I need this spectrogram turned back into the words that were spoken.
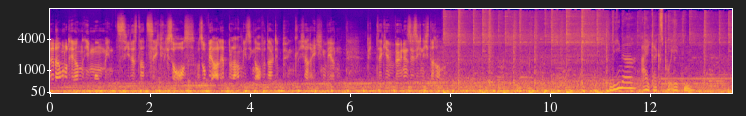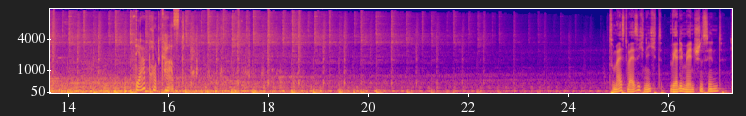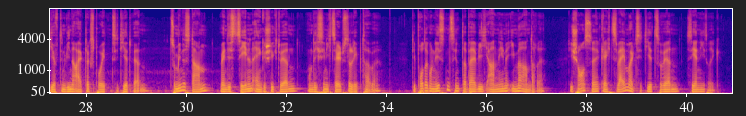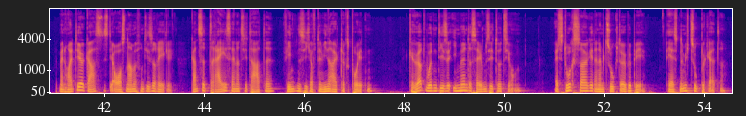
Meine Damen und Herren, im Moment sieht es tatsächlich so aus, als ob wir alle planmäßigen Aufenthalte pünktlich erreichen werden. Bitte gewöhnen Sie sich nicht daran. Wiener Alltagspoeten. Der Podcast. Zumeist weiß ich nicht, wer die Menschen sind, die auf den Wiener Alltagspoeten zitiert werden. Zumindest dann, wenn die Szenen eingeschickt werden und ich sie nicht selbst erlebt habe. Die Protagonisten sind dabei, wie ich annehme, immer andere. Die Chance, gleich zweimal zitiert zu werden, sehr niedrig. Mein heutiger Gast ist die Ausnahme von dieser Regel. Ganze drei seiner Zitate finden sich auf den Wiener Alltagspoeten. Gehört wurden diese immer in derselben Situation. Als Durchsage in einem Zug der ÖBB. Er ist nämlich Zugbegleiter.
